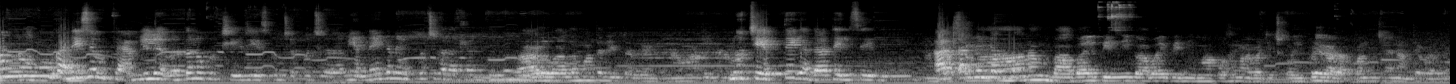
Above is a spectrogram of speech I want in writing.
మనం ఫ్యామిలీ కనీసం ఫ్యామిలీలో ఎవరికైనా ఒకరికి షేర్ చేసుకుని చెప్పొచ్చు కదా? మీ అన్నయ్య కన్నా చెప్పొచ్చు కదా మాట వినరు. నువ్వు చెప్తే కదా తెలిసేది. అస్తమానం బాబాయ్ పిన్ని బాబాయ్ పిన్ని మా కోసం అలా పట్టించుకోవాలి ఇప్పుడే కాదు అప్పటి నుంచి అయినా అంతే కదా.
